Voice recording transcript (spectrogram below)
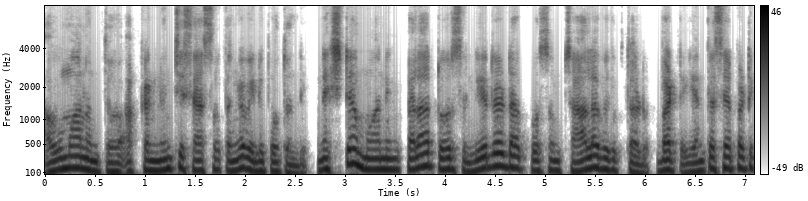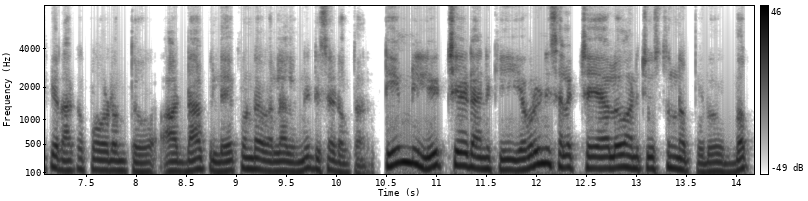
అవమానంతో అక్కడి నుంచి శాశ్వతంగా వెళ్ళిపోతుంది. నెక్స్ట్ డే మార్నింగ్ పెలాటోర్స్ లీడర్ డాగ్ కోసం చాలా వెతుకుతాడు. బట్ ఎంతసేపటికి రాకపోవడంతో ఆ డాగ్ లేకుండా వెళ్ళాలని డిసైడ్ అవుతారు. టీమ్ని లీడ్ చేయడానికి ఎవరిని సెలెక్ట్ చేయాలో అని చూస్తున్నప్పుడు బక్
